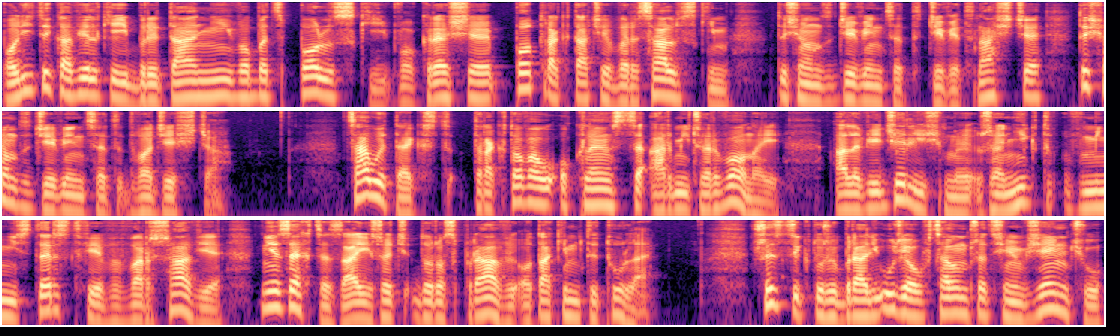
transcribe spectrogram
Polityka Wielkiej Brytanii wobec Polski w okresie po traktacie wersalskim 1919-1920. Cały tekst traktował o klęsce Armii Czerwonej, ale wiedzieliśmy, że nikt w ministerstwie w Warszawie nie zechce zajrzeć do rozprawy o takim tytule. Wszyscy, którzy brali udział w całym przedsięwzięciu,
